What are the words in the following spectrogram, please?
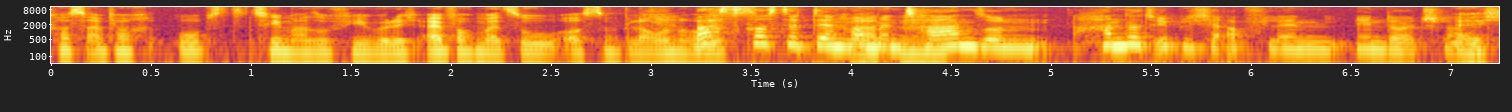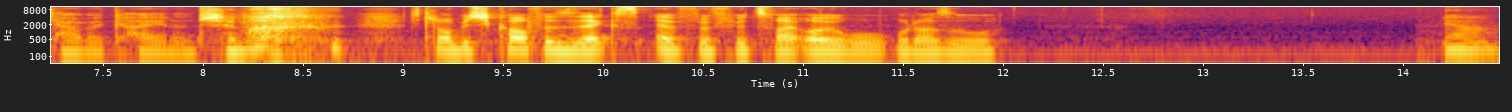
kostet einfach Obst zehnmal so viel, würde ich einfach mal so aus dem Blauen raus. Was kostet denn raten. momentan so ein handelsüblicher Apfel in, in Deutschland? Ich habe keinen Schimmer. Ich glaube, ich kaufe sechs Äpfel für zwei Euro oder so. Ja.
